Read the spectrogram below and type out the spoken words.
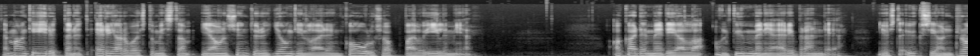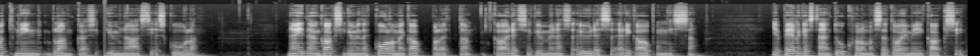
Tämä on kiihdyttänyt eriarvoistumista ja on syntynyt jonkinlainen koulusoppailuilmiö. Akademedialla on kymmeniä eri brändejä, joista yksi on Drottning Blankas Gymnasieskuula. Näitä on 23 kappaletta 21 eri kaupungissa, ja pelkästään Tukholmassa toimii kaksi,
